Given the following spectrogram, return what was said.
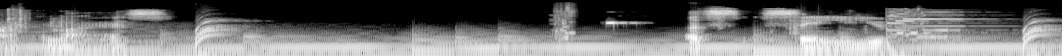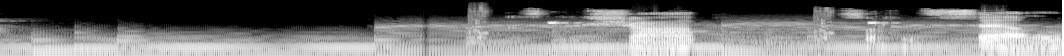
Optimize. Let's save. Let's shop so I can sell.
